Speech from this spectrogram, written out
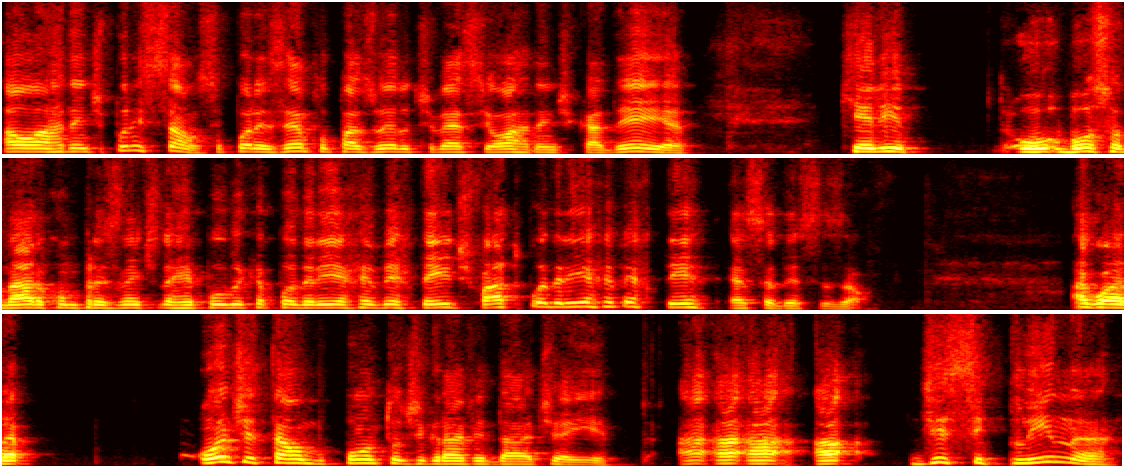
a ordem de punição. Se, por exemplo, o Pazuello tivesse ordem de cadeia, que ele, o Bolsonaro, como presidente da República, poderia reverter, e de fato poderia reverter essa decisão. Agora, onde está o um ponto de gravidade aí? A, a, a, disciplina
